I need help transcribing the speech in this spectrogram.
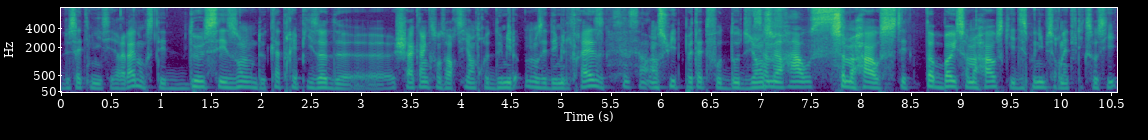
de cette mini-série-là. Donc c'était deux saisons de quatre épisodes chacun qui sont sortis entre 2011 et 2013. C'est ça. Ensuite, peut-être faute d'audience. Summer House. Summer House, c'était Top Boy Summer House qui est disponible sur Netflix aussi.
